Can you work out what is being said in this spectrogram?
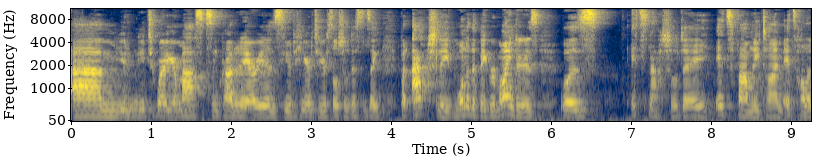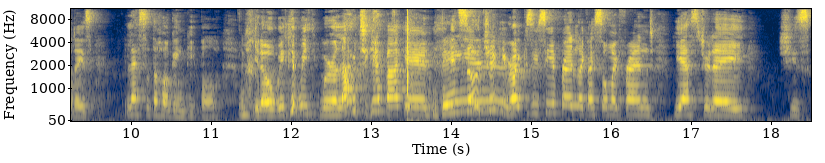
Um, you need to wear your masks in crowded areas. You adhere to your social distancing. But actually, one of the big reminders was it's National Day, it's family time, it's holidays less of the hugging people. You know, we can, we we're allowed to get back in. Damn. It's so tricky, right? Because you see a friend like I saw my friend yesterday. She's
